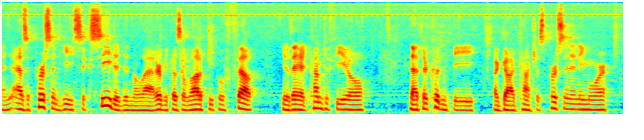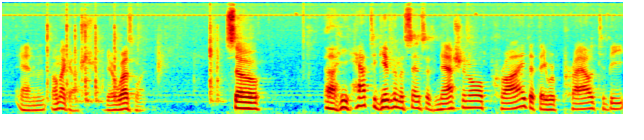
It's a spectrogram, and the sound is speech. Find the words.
And as a person, he succeeded in the latter because a lot of people felt, you know, they had come to feel that there couldn't be a God conscious person anymore. And oh my gosh, there was one. So uh, he had to give them a sense of national pride that they were proud to be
